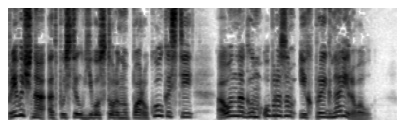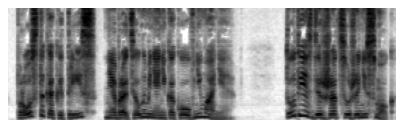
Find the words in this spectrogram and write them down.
привычно отпустил в его сторону пару колкостей — а он наглым образом их проигнорировал. Просто, как и Трис, не обратил на меня никакого внимания. Тут я сдержаться уже не смог.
